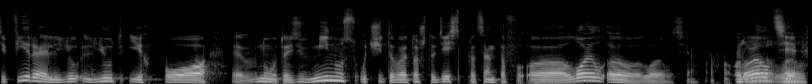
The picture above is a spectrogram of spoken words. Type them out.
эфира, льют их по, э, ну, то есть в минус, учитывая то, что 10% loyal, loyalty, royalty,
